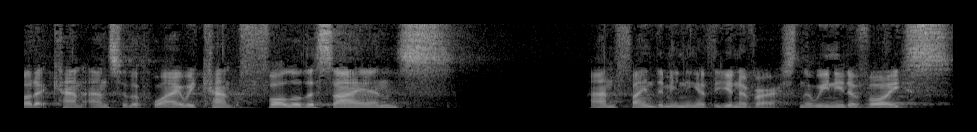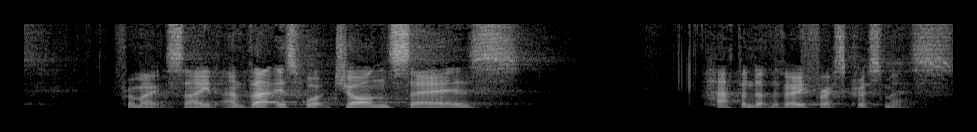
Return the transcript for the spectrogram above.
but it can't answer the why. We can't follow the science and find the meaning of the universe. No, we need a voice from outside. And that is what John says happened at the very first Christmas.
